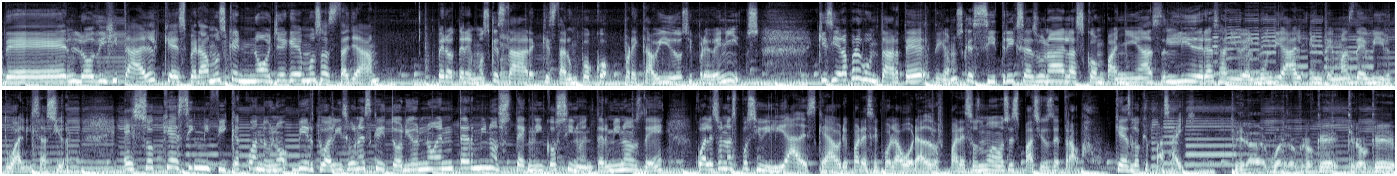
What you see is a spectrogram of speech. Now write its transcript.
de lo digital que esperamos que no lleguemos hasta allá pero tenemos que estar, que estar un poco precavidos y prevenidos. Quisiera preguntarte, digamos que Citrix es una de las compañías líderes a nivel mundial en temas de virtualización. ¿Eso qué significa cuando uno virtualiza un escritorio no en términos técnicos, sino en términos de cuáles son las posibilidades que abre para ese colaborador, para esos nuevos espacios de trabajo? ¿Qué es lo que pasa ahí? Mira, de acuerdo, creo que, creo que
